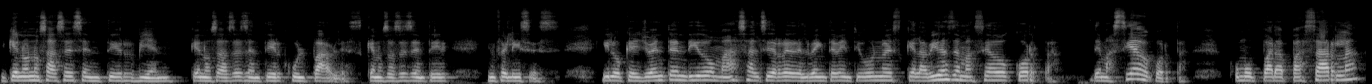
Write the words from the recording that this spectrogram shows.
y que no nos hace sentir bien, que nos hace sentir culpables, que nos hace sentir infelices. Y lo que yo he entendido más al cierre del 2021 es que la vida es demasiado corta, demasiado corta, como para pasarla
